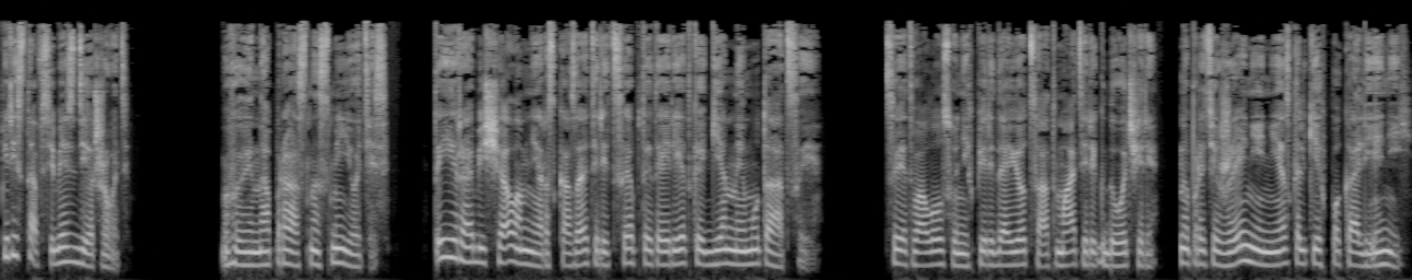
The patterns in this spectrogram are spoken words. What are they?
перестав себя сдерживать. «Вы напрасно смеетесь. Тейра обещала мне рассказать рецепт этой редкой генной мутации. Цвет волос у них передается от матери к дочери на протяжении нескольких поколений.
